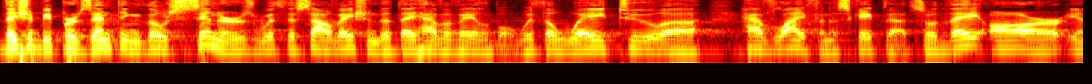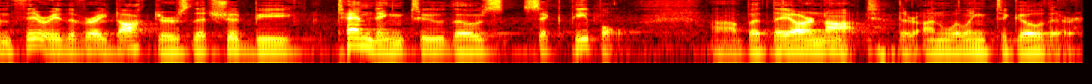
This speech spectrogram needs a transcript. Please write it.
they should be presenting those sinners with the salvation that they have available, with a way to uh, have life and escape that. So they are, in theory, the very doctors that should be tending to those sick people. Uh, but they are not. They're unwilling to go there.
